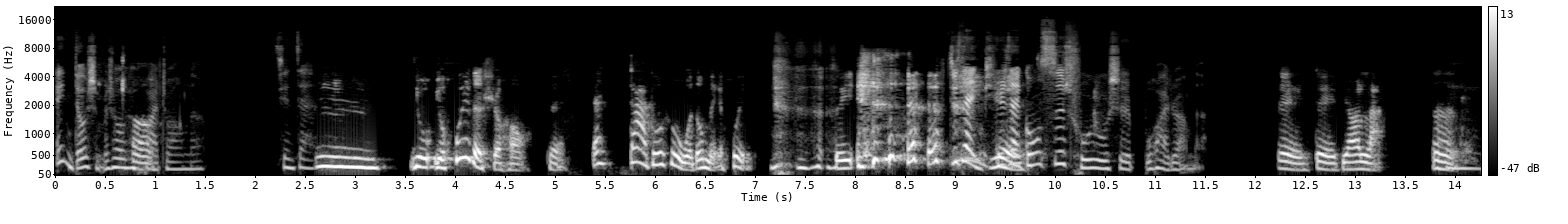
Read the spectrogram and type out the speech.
哎，你都什么时候会化妆呢？现在？嗯，有有会的时候，对，但大多数我都没会，所以 就在你平时在公司出入是不化妆的，对对，比较懒，嗯，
